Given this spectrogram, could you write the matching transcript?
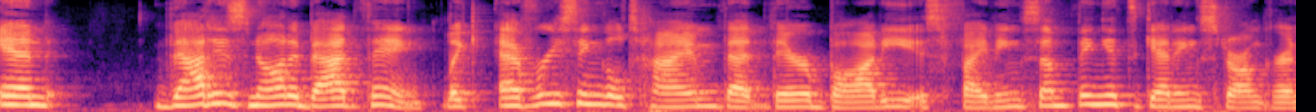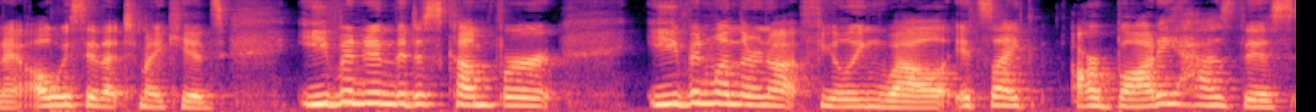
And that is not a bad thing. Like every single time that their body is fighting something, it's getting stronger. And I always say that to my kids, even in the discomfort, even when they're not feeling well, it's like our body has this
